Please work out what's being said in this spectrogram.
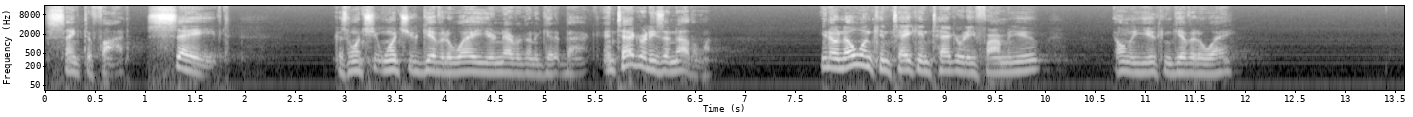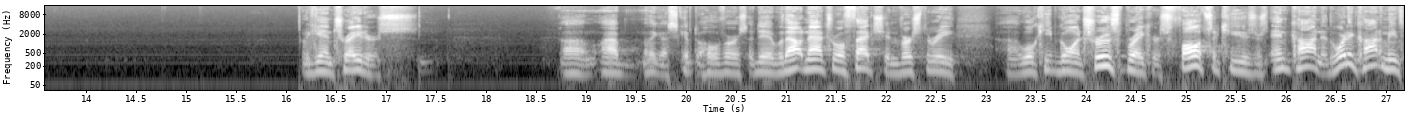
sanctified, saved. Because once you, once you give it away, you're never going to get it back. Integrity is another one. You know, no one can take integrity from you, only you can give it away. Again, traitors. Um, I, I think I skipped a whole verse. I did. Without natural affection, verse 3 uh, we'll keep going. Truce breakers, false accusers, incontinent. The word incontinent means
